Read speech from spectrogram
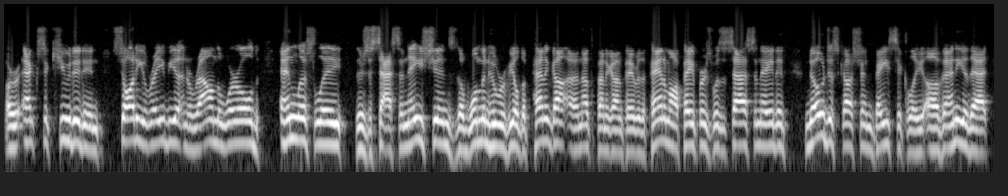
are executed in Saudi Arabia and around the world endlessly. There's assassinations. The woman who revealed the Pentagon, uh, not the Pentagon paper, the Panama Papers was assassinated. No discussion, basically, of any of that.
